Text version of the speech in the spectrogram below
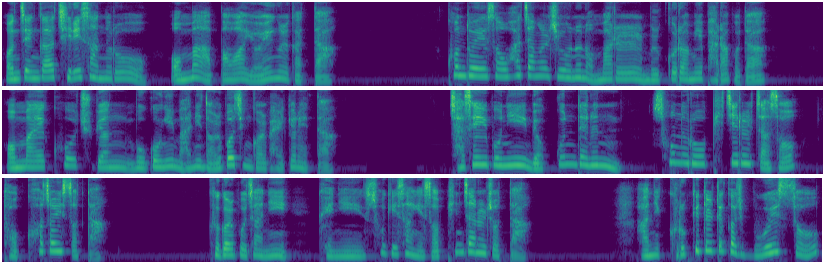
언젠가 지리산으로 엄마 아빠와 여행을 갔다. 콘도에서 화장을 지우는 엄마를 물끄러미 바라보다 엄마의 코 주변 모공이 많이 넓어진 걸 발견했다. 자세히 보니 몇 군데는 손으로 피지를 짜서 더 커져 있었다. 그걸 보자니 괜히 속이 상해서 핀잔을 줬다. 아니, 그렇게 될 때까지 뭐 했어?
